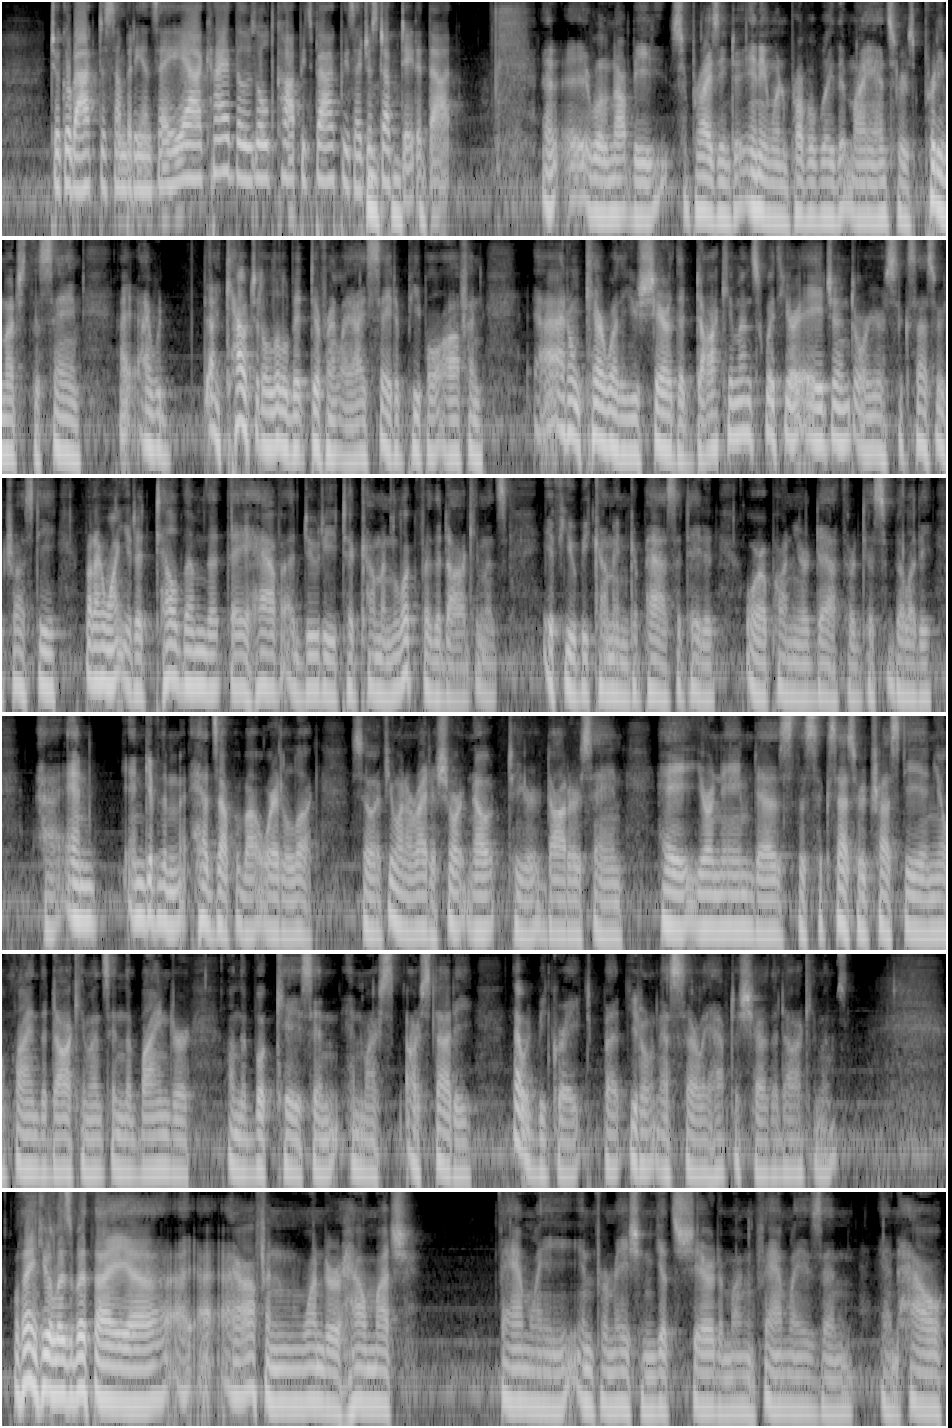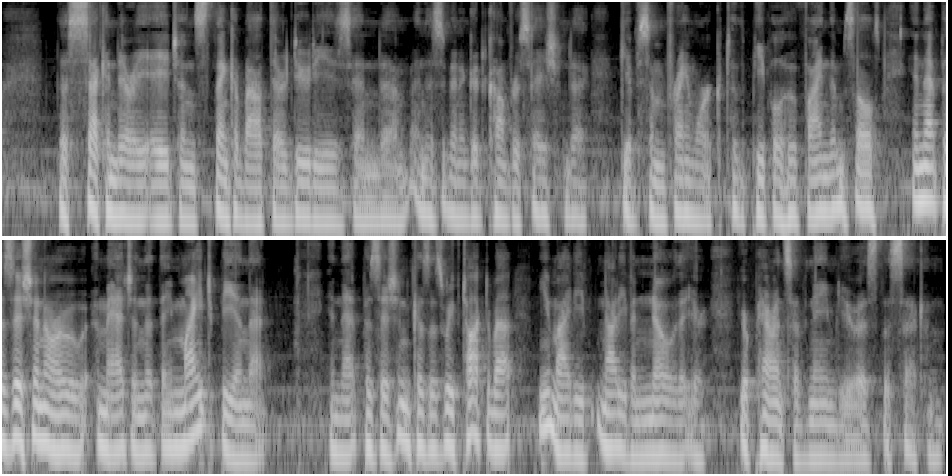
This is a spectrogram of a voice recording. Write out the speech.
to go back to somebody and say yeah can i have those old copies back because i just mm-hmm. updated that and it will not be surprising to anyone probably that my answer is pretty much the same I, I would i couch it a little bit differently i say to people often I don't care whether you share the documents with your agent or your successor trustee, but I want you to tell them that they have a duty to come and look for the documents if you become incapacitated or upon your death or disability, uh, and and give them heads up about where to look. So if you want to write a short note to your daughter saying, "Hey, you're named as the successor trustee, and you'll find the documents in the binder on the bookcase in in our, our study." that would be great, but you don't necessarily have to share the documents. Well, thank you, Elizabeth. I, uh, I, I often wonder how much family information gets shared among families and, and how the secondary agents think about their duties. And, um, and this has been a good conversation to give some framework to the people who find themselves in that position or who imagine that they might be in that in that position because as we've talked about you might e- not even know that your your parents have named you as the second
